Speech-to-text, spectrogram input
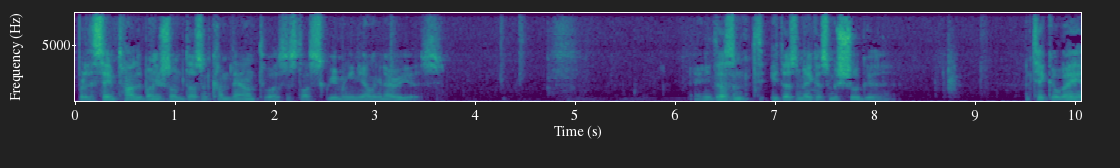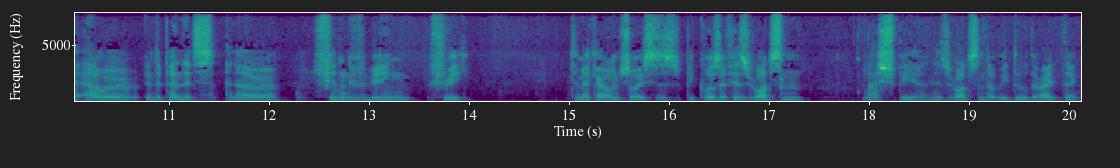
But at the same time, the Baruch doesn't come down to us and start screaming and yelling in our ears. And he doesn't he doesn't make us meshuga and take away our independence and our feeling of being free to make our own choices because of his rotzen lashpia and his rotzen that we do the right thing.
